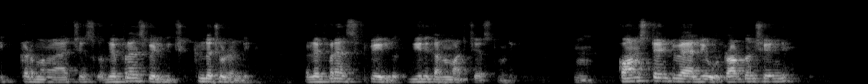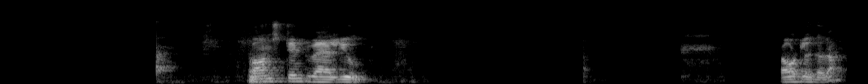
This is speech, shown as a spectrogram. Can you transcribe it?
ఇక్కడ మనం యాడ్ చేసుకో రిఫరెన్స్ ఫీల్డ్ కింద చూడండి. రిఫరెన్స్ ఫీల్డ్ దీనికి అన్నమాట చేస్తుంది. కాన్స్టెంట్ వాల్యూ డ్రాప్ డౌన్ చేయండి. Constant value. రావట్లేదు కదా?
